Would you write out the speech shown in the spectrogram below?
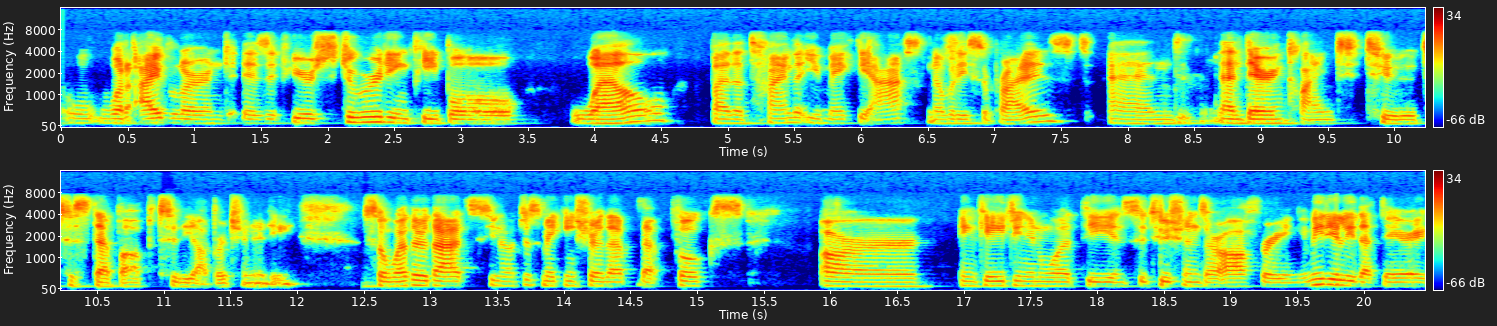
What i've learned is if you're stewarding people well by the time that you make the ask nobody's surprised and and they're inclined to to step up to the opportunity. So whether that's you know just making sure that that folks are engaging in what the institutions are offering immediately that they're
